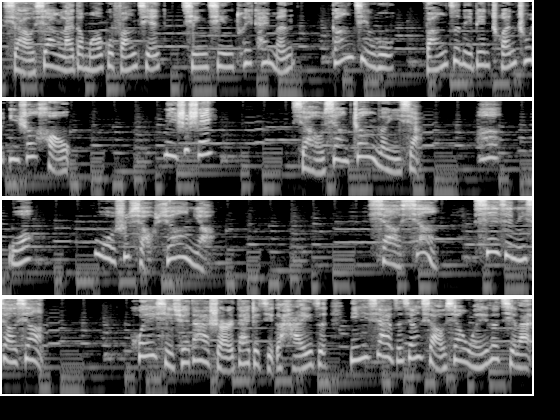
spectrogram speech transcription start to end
小象来到蘑菇房前，轻轻推开门，刚进屋，房子里便传出一声吼：“你是谁？”小象怔了一下：“啊，我，我是小象呀。”小象，谢谢你，小象。灰喜鹊大婶带着几个孩子，一下子将小象围了起来。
